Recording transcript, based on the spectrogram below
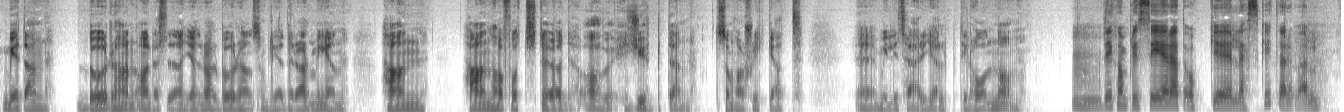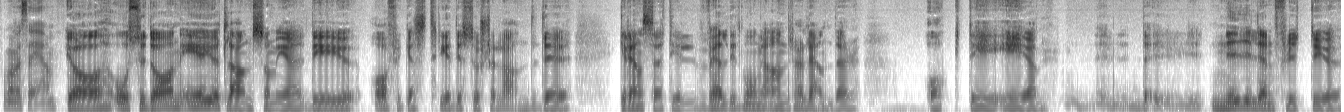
Medan Burhan, å andra sidan general Burhan som leder armén, han, han har fått stöd av Egypten som har skickat eh, militär hjälp till honom. Mm. Det är komplicerat och eh, läskigt är det väl, får man väl säga. Ja, och Sudan är ju ett land som är, det är ju Afrikas tredje största land. Det, gränsar till väldigt många andra länder och det är Nilen flyter ju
